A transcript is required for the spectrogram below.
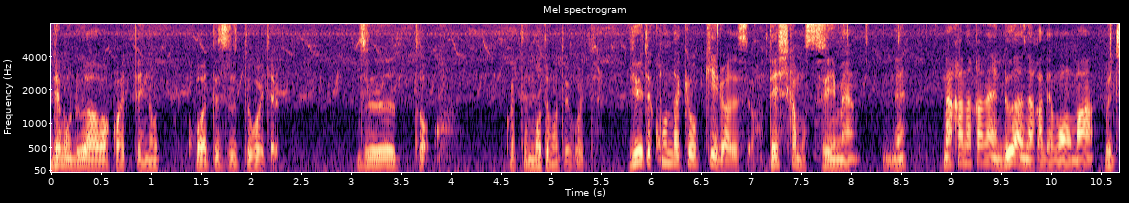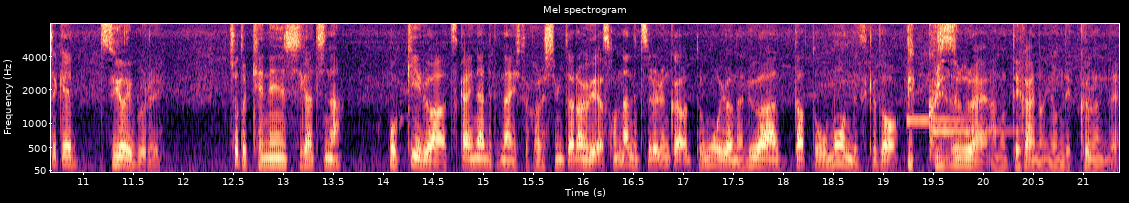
でもルアーはこうやってのこうやってずっと動いてる。ずっとこうやってモテモテ動いてる。言うてこんだけ大きいルアーですよ。でしかも水面ね。なかなかねルアーの中でもまあぶっちゃけ強い部類。ちょっと懸念しがちな大きいルアー使い慣れてない人からしてみたらいやそんなんで釣れるんかよって思うようなルアーだと思うんですけどびっくりするぐらいあのでかいのを呼んでくるんで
